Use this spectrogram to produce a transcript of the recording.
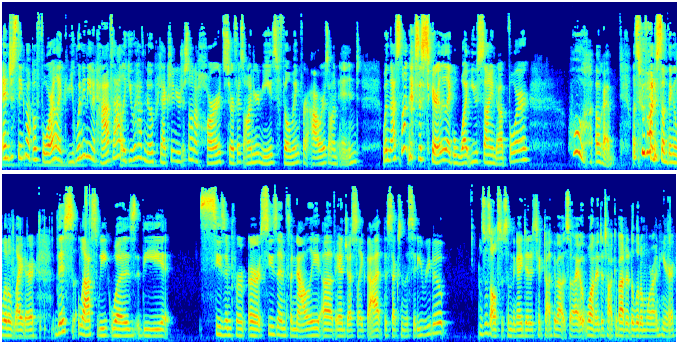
and just think about before like you wouldn't even have that. Like you would have no protection. You're just on a hard surface on your knees filming for hours on end. When that's not necessarily like what you signed up for Whew, okay. Let's move on to something a little lighter. This last week was the season per, or season finale of and just like that the sex and the city reboot. This was also something i did a tiktok about so i wanted to talk about it a little more on here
